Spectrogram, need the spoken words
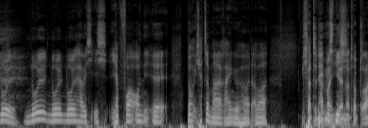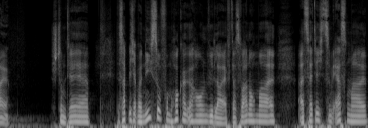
null, null, null, null habe ich, ich, ich habe vorher auch nie, äh, doch, ich hatte mal reingehört, aber Ich hatte die mich hier nicht- in der Top 3. stimmt, ja, ja. Das hat mich aber nicht so vom Hocker gehauen wie live. Das war nochmal, als hätte ich zum ersten Mal,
